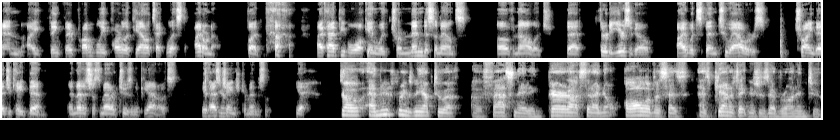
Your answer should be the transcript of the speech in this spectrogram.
And I think they're probably part of the piano tech list. I don't know. But I've had people walk in with tremendous amounts of knowledge that 30 years ago, I would spend two hours trying to educate them. And then it's just a matter of choosing a piano. It's, it has yeah. changed tremendously. Yeah. So, and this brings me up to a, a fascinating paradox that I know all of us as, as piano technicians have run into.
